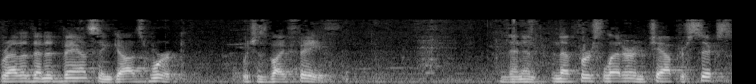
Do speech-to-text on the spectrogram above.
rather than advancing God's work, which is by faith. And then in, in, that first letter in chapter 6,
